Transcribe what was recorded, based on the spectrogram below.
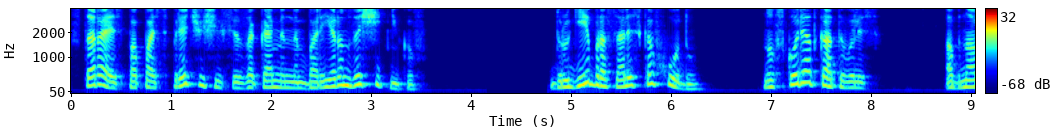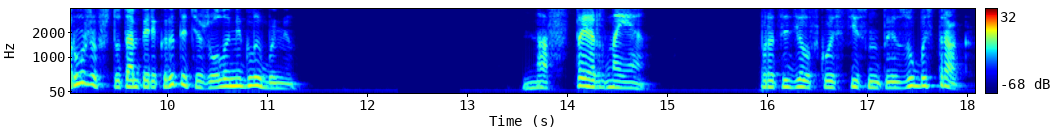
стараясь попасть в прячущихся за каменным барьером защитников. Другие бросались ко входу, но вскоре откатывались, обнаружив, что там перекрыто тяжелыми глыбами. Настырные, процедил сквозь стиснутые зубы Страк.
